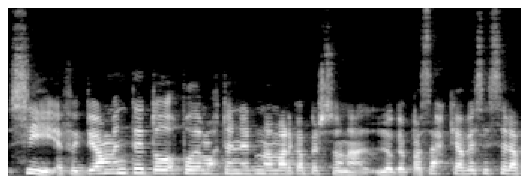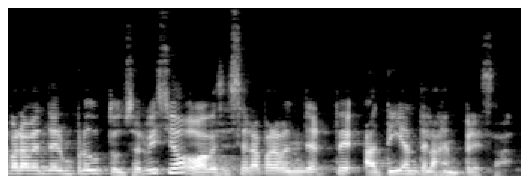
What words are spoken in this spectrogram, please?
sí, efectivamente todos podemos tener una marca personal. Lo que pasa es que a veces será para vender un producto o un servicio o a veces será para venderte a ti ante las empresas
